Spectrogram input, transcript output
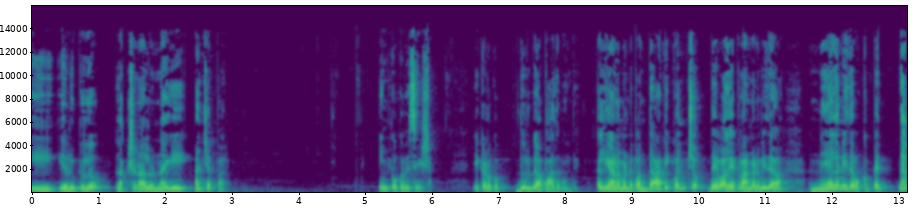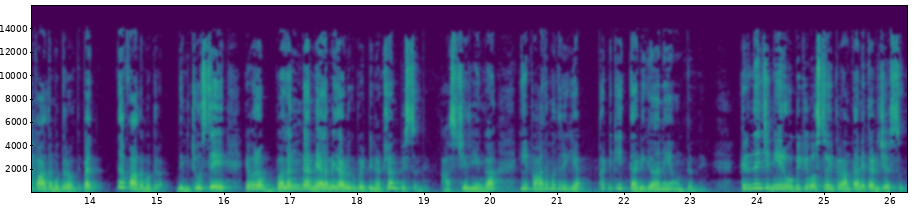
ఈ ఎరుపులో లక్షణాలు ఉన్నాయి అని చెప్పారు. ఇంకొక విశేషం. ఇక్కడ ఒక దుర్గా పాదం ఉంది. కళ్యాణ మండపం దాటి కొంచెం దేవాలయ ప్రాంగణం మీద నేల మీద ఒక పెద్ద పాదముద్ర ఉంది. పెద్ద పాదముద్ర. దీన్ని చూస్తే ఎవరో బలంగా నేల మీద అడుగుపెట్టినట్లు అనిపిస్తుంది. ఆశ్చర్యంగా ఈ పాదముద్ర ఎప్పటికీ తడిగానే ఉంటుంది. క్రిందించి నీరు ఉబికి వస్తూ ఈ ప్రాంతాన్ని తడి చేస్తుంది.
